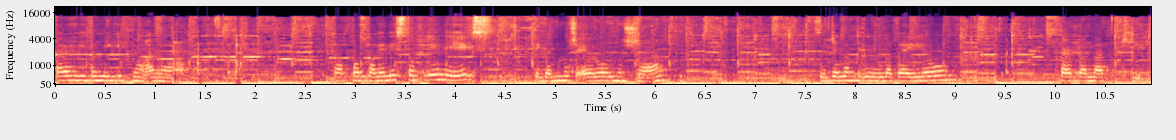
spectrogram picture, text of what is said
para hindi dumikit yung ano. Tapos, malinis tong Kleenex. Tignan mo siya, i-roll mo siya. So, dyan natin ilalagay yung carbonate cube.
